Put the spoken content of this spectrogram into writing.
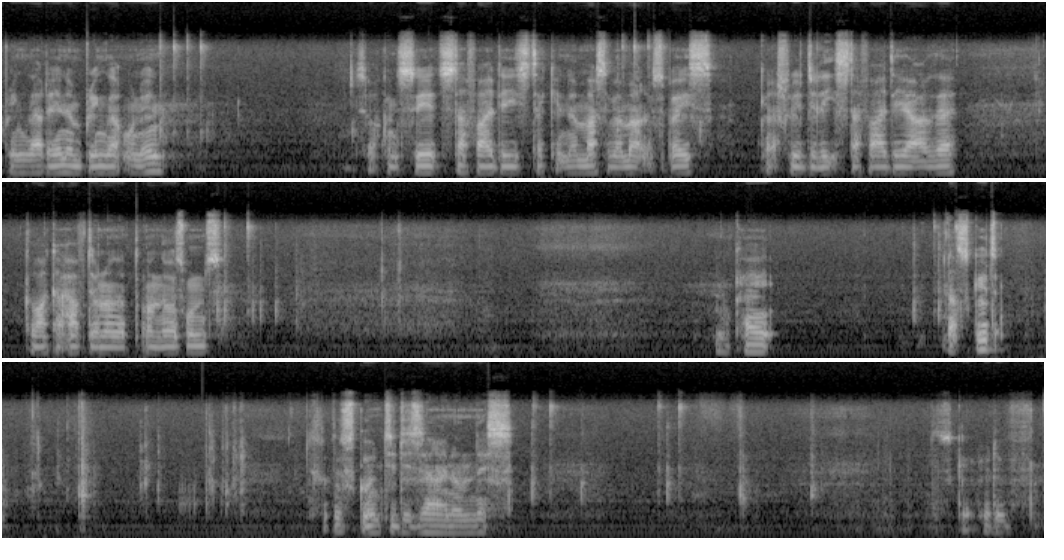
bring that in and bring that one in. So I can see it staff ID is taking a massive amount of space. You can actually delete staff ID out of there like I have done on, the, on those ones. Okay that's good. So just going to design on this. Let's get rid of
